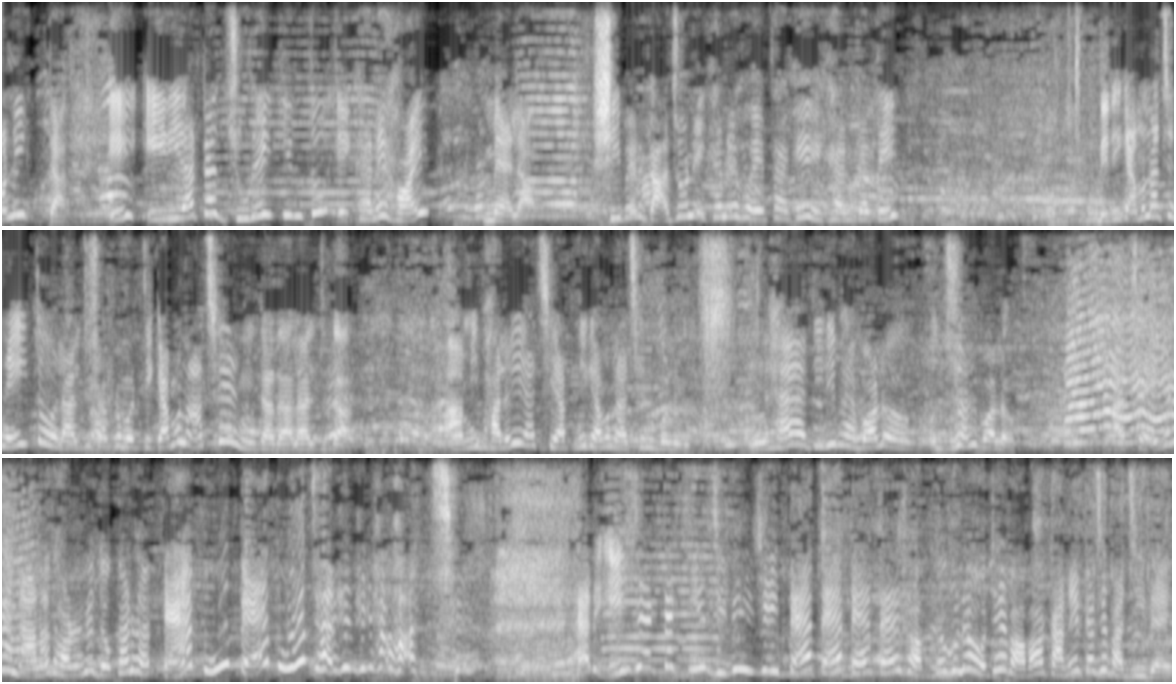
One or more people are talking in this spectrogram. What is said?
অনেকটা। এই এরিয়াটা জুড়েই কিন্তু এখানে হয় মেলা। শিবের গাজন এখানে হয়ে থাকে এখানটাতেই। দিদি, কেমন আছেন? এই তো, লালটু চক্রবর্তী। কেমন আছেন? দাদা লালটুদা আমি ভালোই আছি। আপনি কেমন আছেন বলুন? হ্যাঁ দিদি ভাই বলো, উজ্জ্বল, বলো। আচ্ছা এখানে নানা ধরনের দোকান হয়। প্যা পু প্যা পু চারিদিকে বাজছে আর এই যে একটা কি প্যা প্যা প্যা শব্দগুলো ওঠে বাবা, কানের কাছে বাজিয়ে দেয়।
